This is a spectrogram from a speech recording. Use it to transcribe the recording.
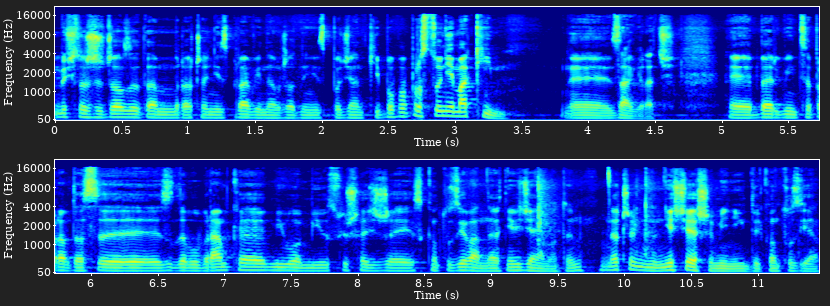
Myślę, że Jose tam raczej nie sprawi nam żadnej niespodzianki, bo po prostu nie ma kim zagrać. E, Bergwin co prawda zdobył bramkę, miło mi usłyszeć, że jest kontuzjowany, nawet nie wiedziałem o tym. Znaczy no, nie cieszy mnie nigdy kontuzja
